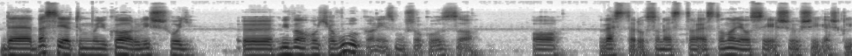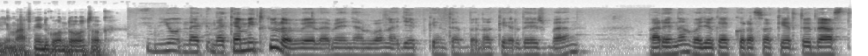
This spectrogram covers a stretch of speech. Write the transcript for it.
de beszéltünk mondjuk arról is, hogy ö, mi van, hogyha vulkanizmus okozza a Westeroson ezt a, ezt a nagyon szélsőséges klímát, mit gondoltok? Jó, ne, nekem itt külön véleményem van egyébként ebben a kérdésben. Bár én nem vagyok ekkora szakértő, de azt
